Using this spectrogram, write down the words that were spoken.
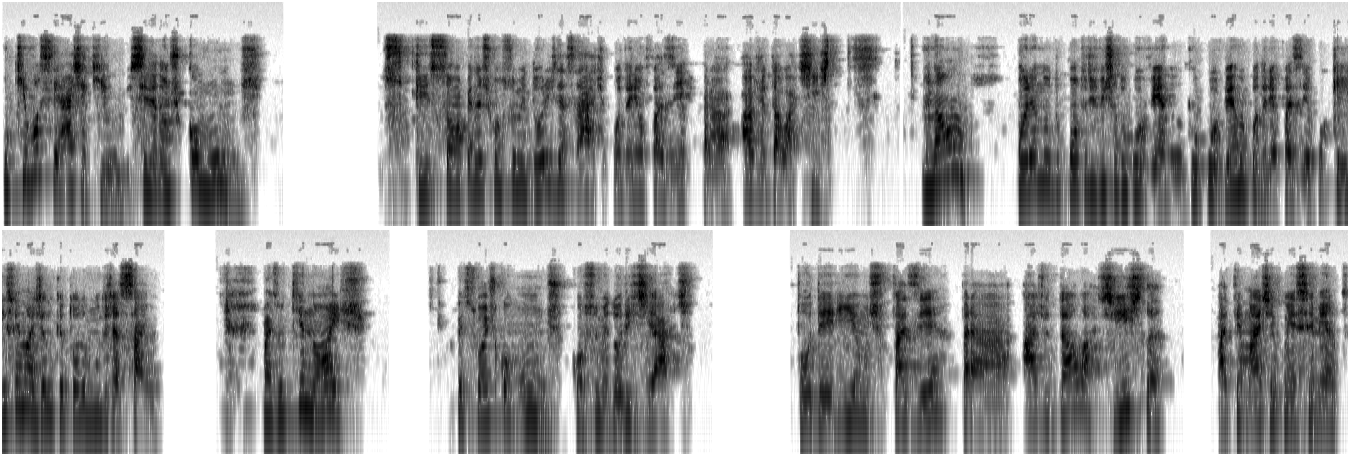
O que você acha que os cidadãos comuns, que são apenas consumidores dessa arte, poderiam fazer para ajudar o artista? Não olhando do ponto de vista do governo, o que o governo poderia fazer, porque isso eu imagino que todo mundo já saiba. Mas o que nós, pessoas comuns, consumidores de arte, poderíamos fazer para ajudar o artista a ter mais reconhecimento?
